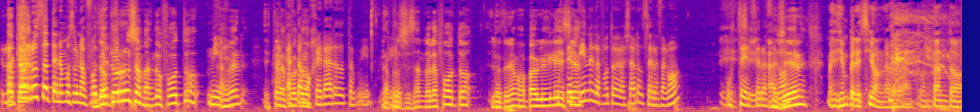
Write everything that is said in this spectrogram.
doctor acá- Rosa, tenemos una El foto. doctor Rosa mandó foto. Mire, a ver, está la Acá foto. estamos Gerardo también. Está Sí. procesando la foto. Lo tenemos a Pablo Iglesias. ¿Usted tiene la foto de Gallardo? ¿Se la sacó? ¿Usted sí. se la sacó? Ayer. Me dio impresión, la verdad, con tanto.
